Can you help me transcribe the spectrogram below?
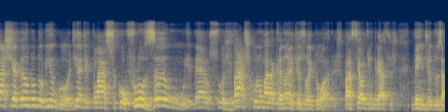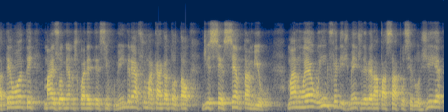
Tá chegando o domingo, dia de clássico Flusão e versus Vasco no Maracanã às 18 horas. Parcial de ingressos vendidos até ontem, mais ou menos 45 mil ingressos, uma carga total de 60 mil. Manuel, infelizmente, deverá passar por cirurgia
